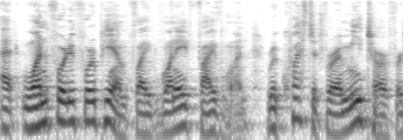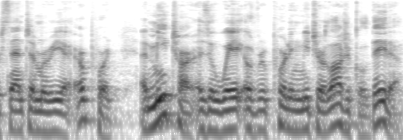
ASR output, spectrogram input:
At 1:44 p.m., flight 1851 requested for a METAR for Santa Maria Airport. A METAR is a way of reporting meteorological data.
